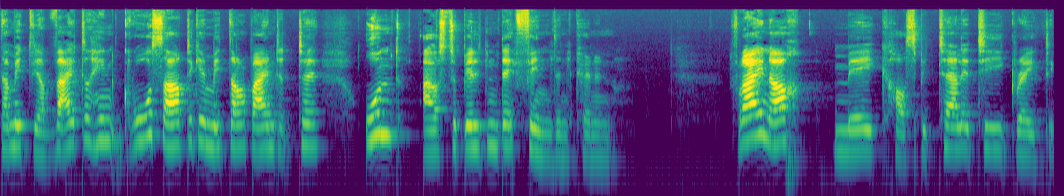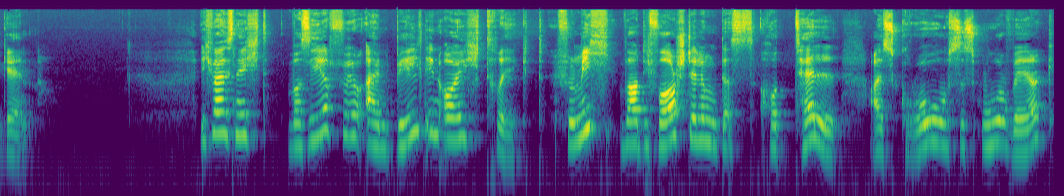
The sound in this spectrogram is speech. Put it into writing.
damit wir weiterhin großartige Mitarbeitende und Auszubildende finden können? Frei nach Make Hospitality Great Again. Ich weiß nicht, was ihr für ein Bild in euch trägt. Für mich war die Vorstellung das Hotel als großes Uhrwerk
